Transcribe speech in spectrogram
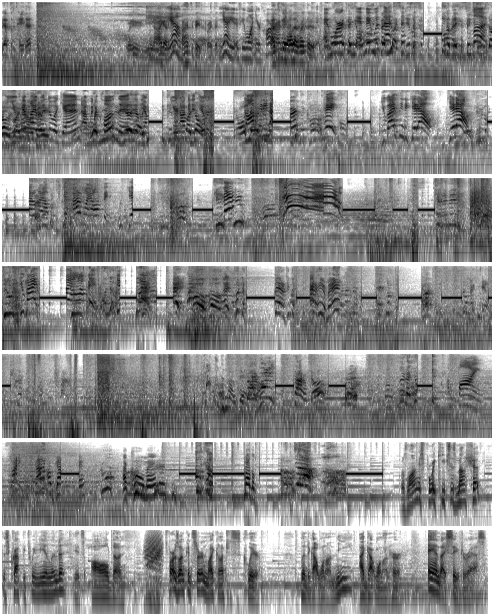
We have to pay that. Wait, you know, I got. Yeah. I have to pay that right there. Yeah, you, if you want your car. I have to I pay mean, all that right there. If I'm it willing to worked, pay you- I'm if it was that like simple. 50 I'm gonna pay you $56 Look, you right hit now, my okay? window again. I'm gonna What, close did- it. yeah, yeah, and you you're not gonna yo, deal with. all Stop hitting do that. is get in the car. Hey, you guys need to get out. Get out. Give me the Out of my office. Get out of my office. Get. key. Man. You Dude, You guys. My office. Get. Hey, whoa, whoa, hey, put the down, get the out of here, man. Got him, dog. Linda, you I'm fine. Ronnie, got him? I'm got man. Cool. I'm cool, man. Mother. Get up! As long as Froy keeps his mouth shut, this crap between me and Linda, it's all done. As far as I'm concerned, my conscience is clear. Linda got one on me, I got one on her. And I saved her ass.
